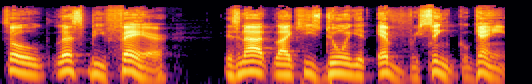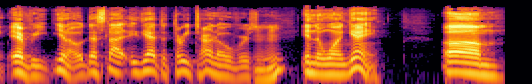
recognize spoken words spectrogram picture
So let's be fair. It's not like he's doing it every single game. Every you know, that's not. He had the three turnovers Mm-hmm. in the one game. Um,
